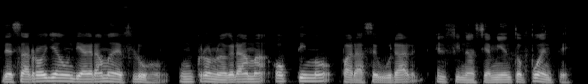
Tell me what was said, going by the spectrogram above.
desarrolla un diagrama de flujo, un cronograma óptimo para asegurar el financiamiento puente,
